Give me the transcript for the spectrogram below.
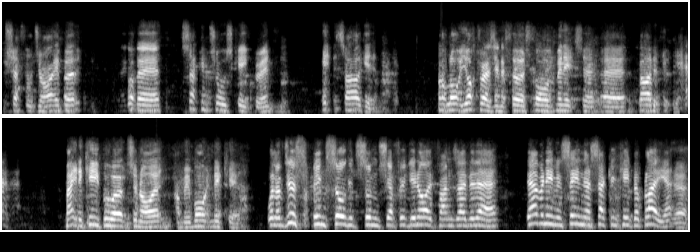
Sheffield United, but they got their second choice keeper in. Hit the target. Not a lot of Gyökeres in the first five minutes at uh, Cardiff. Make the keeper work tonight, and we might nick it. well, I've just been talking to some Sheffield United fans over there. They haven't even seen their second keeper play yet. Yeah.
